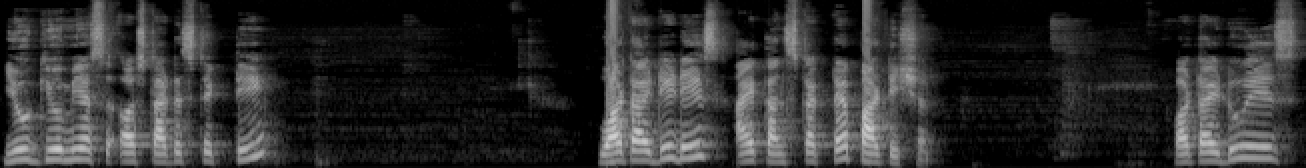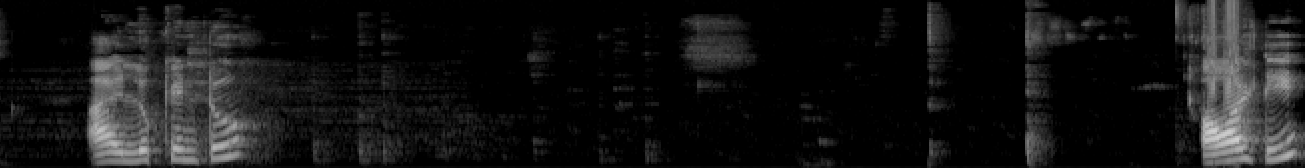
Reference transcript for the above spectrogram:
You give me a statistic T. What I did is I construct a partition. What I do is I look into all t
